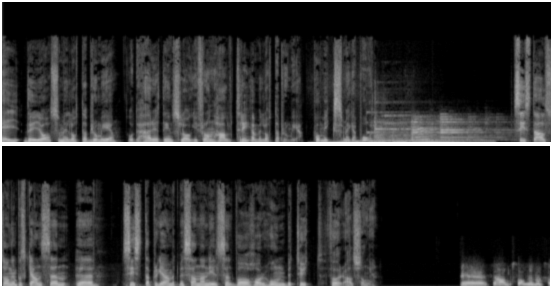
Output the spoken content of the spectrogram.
Hej, det är jag som är Lotta Bromé och det här är ett inslag från Halv tre med Lotta Bromé på Mix Megapol. Sista Allsången på Skansen, eh, sista programmet med Sanna Nilsson. Vad har hon betytt för Allsången? Eh, för Allsången så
